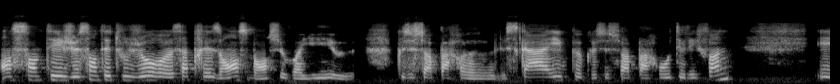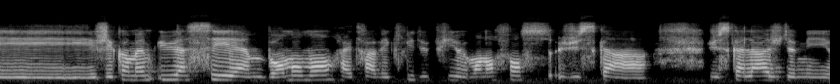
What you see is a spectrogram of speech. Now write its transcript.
on sentait, je sentais toujours euh, sa présence. Bon, on se voyait, euh, que ce soit par le Skype, que ce soit par au téléphone. Et j'ai quand même eu assez un bon moment à être avec lui depuis mon enfance jusqu'à jusqu'à l'âge de mes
